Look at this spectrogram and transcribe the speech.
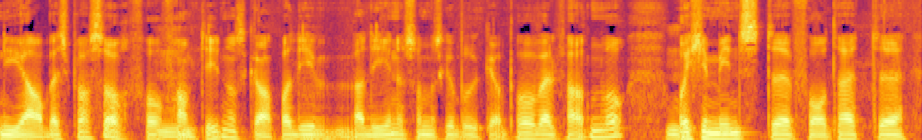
nye arbeidsplasser for mm. framtiden og skape de verdiene som vi skal bruke på velferden vår. Mm. Og ikke minst eh, foreta et eh,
